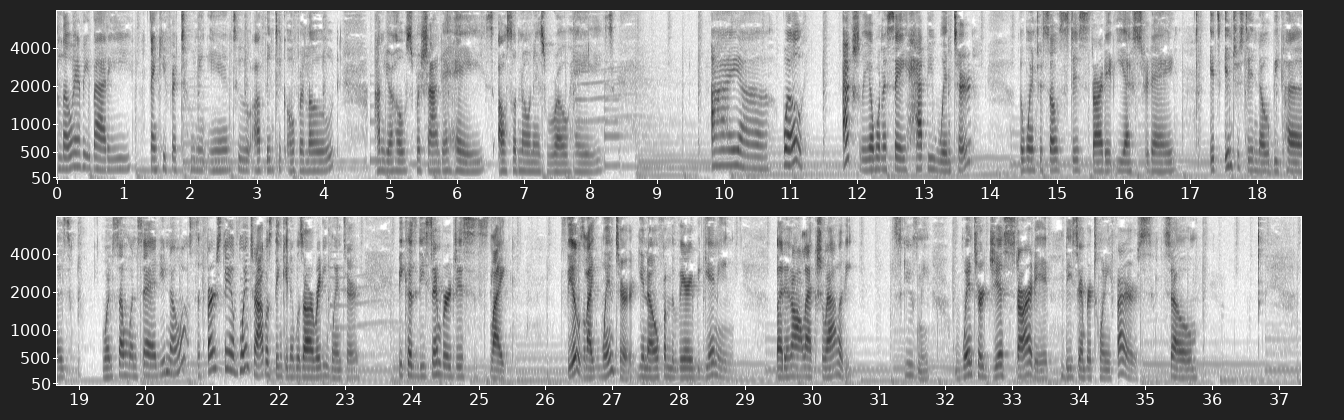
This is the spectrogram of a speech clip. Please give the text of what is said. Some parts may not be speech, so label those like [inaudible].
Hello, everybody. Thank you for tuning in to Authentic Overload. I'm your host, Rashonda Hayes, also known as Ro Hayes. I, uh, well, actually, I want to say happy winter. The winter solstice started yesterday. It's interesting though, because when someone said, you know, it's the first day of winter, I was thinking it was already winter because December just like feels like winter, you know, from the very beginning. But in all actuality, excuse me, winter just started December 21st. So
